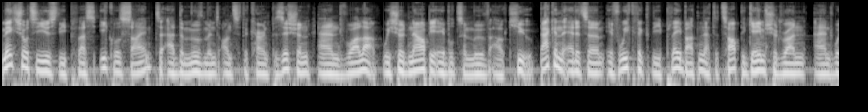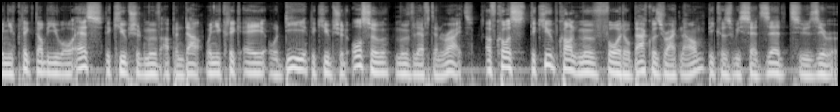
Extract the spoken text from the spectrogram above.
Make sure to use the plus equals sign to add the movement onto the current position, and voila, we should now be able to move our cube. Back in the editor, if we click the play button at the top, the game should run, and when you click W or S, the cube should move up and down. When you click A or D, the cube should also move left and right. Of course, the cube can't move forward or backwards right now because we set Z to 0.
